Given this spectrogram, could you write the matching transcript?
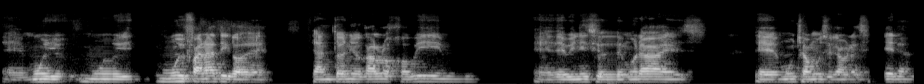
eh, muy, muy, muy fanático de, Antonio Carlos Jobim, de Vinicio de Moraes, de mucha música brasileña.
